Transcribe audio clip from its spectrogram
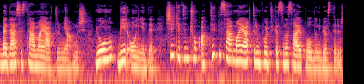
bedelsiz sermaye arttırımı yapmış. Yoğunluk 1.17. Şirketin çok aktif bir sermaye arttırım politikasına sahip olduğunu gösterir.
